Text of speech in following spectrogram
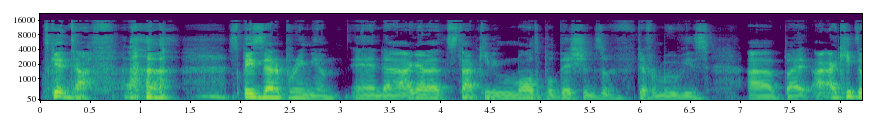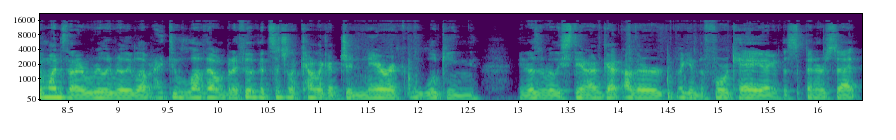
it's getting tough. space is at a premium, and uh, I gotta stop keeping multiple editions of different movies. Uh, but I, I, keep the ones that I really, really love, and I do love that one. But I feel like that's such like kind of like a generic looking. It doesn't really stand. I've got other again the 4K. I got the spinner set.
